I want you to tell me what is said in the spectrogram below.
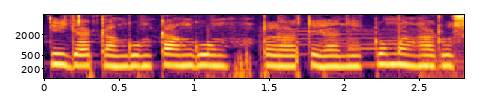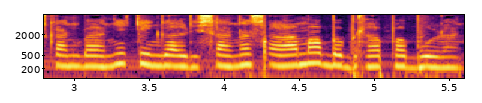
Tidak tanggung-tanggung, pelatihan itu mengharuskan Bani tinggal di sana selama beberapa bulan.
